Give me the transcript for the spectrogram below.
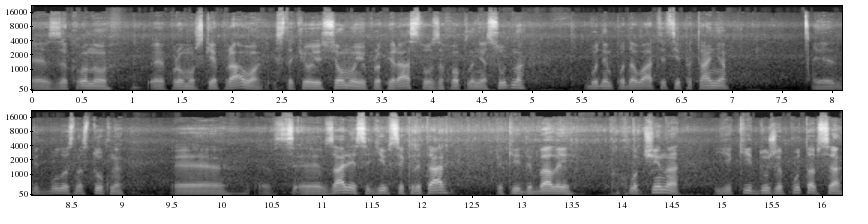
е, закону е, про морське право, статтею 7 про піратство, захоплення судна, будемо подавати ці питання. Е, Відбулось наступне. Е, е, в залі сидів секретар, такий дебелий хлопчина, який дуже путався,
